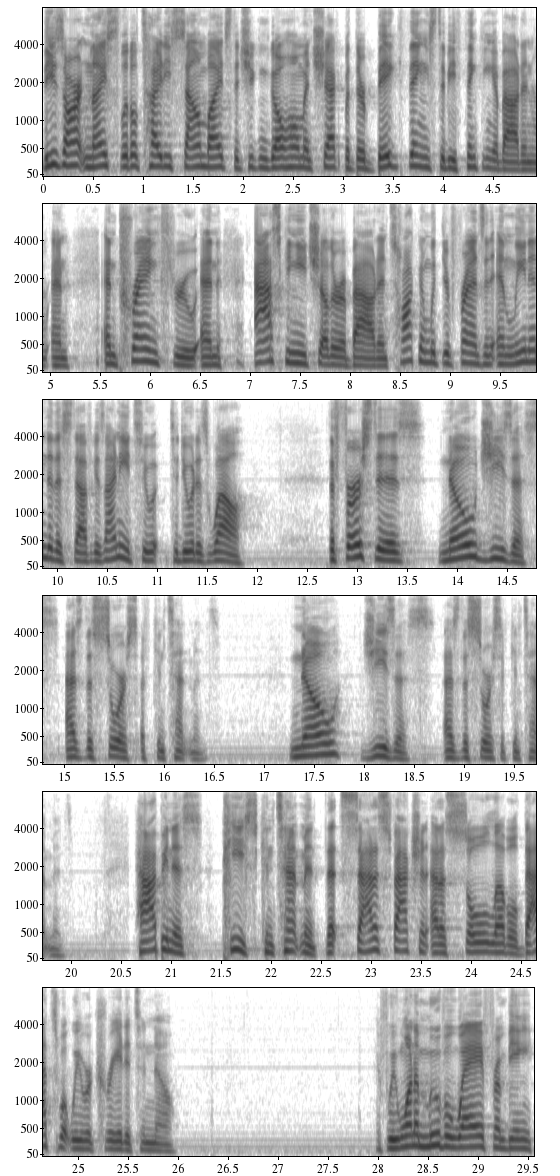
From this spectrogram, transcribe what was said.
These aren't nice little tidy sound bites that you can go home and check, but they're big things to be thinking about and, and, and praying through and asking each other about and talking with your friends and, and lean into this stuff because I need to, to do it as well. The first is know Jesus as the source of contentment. Know Jesus as the source of contentment. Happiness peace, contentment, that satisfaction at a soul level. That's what we were created to know. If we want to move away from being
